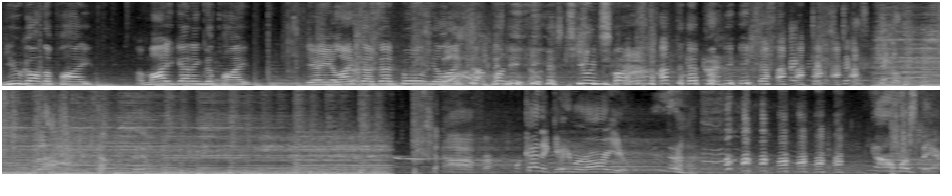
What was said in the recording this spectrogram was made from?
You got the pipe. Am I getting the pipe? Yeah, you like that, Deadpool? You like that, buddy? you enjoy that there, buddy? Kind of gamer are you? Almost there.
